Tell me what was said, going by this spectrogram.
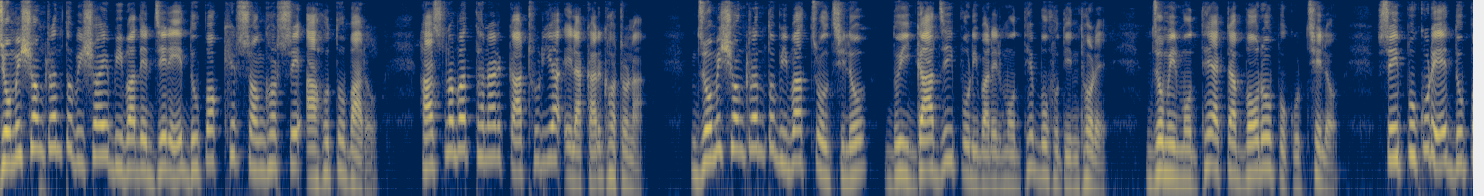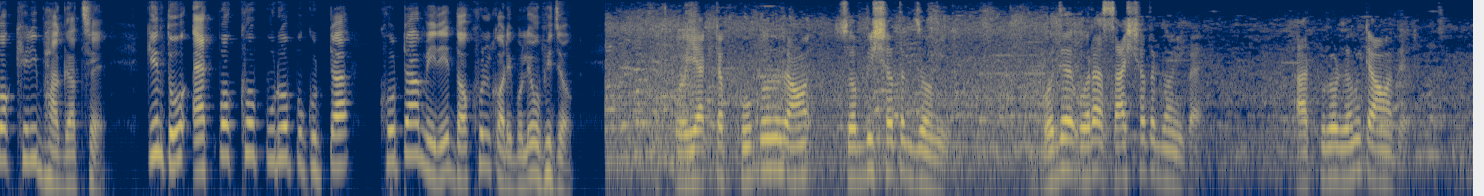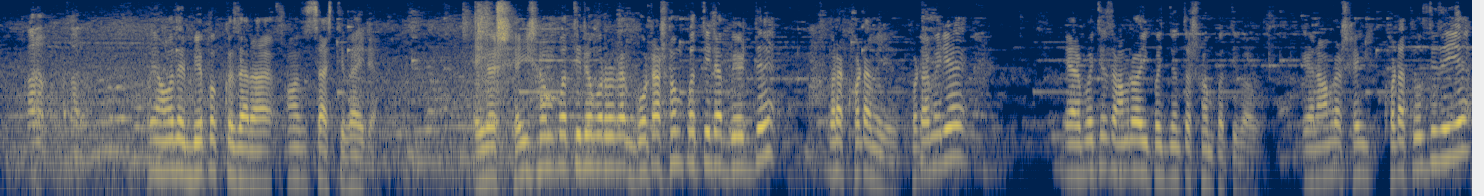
জমি সংক্রান্ত বিষয়ে বিবাদের জেরে দুপক্ষের সংঘর্ষে আহত বারো। হাসনাবাদ থানার কাঠুরিয়া এলাকার ঘটনা। জমি সংক্রান্ত বিবাদ চলছিল দুই গাজী পরিবারের মধ্যে বহুদিন ধরে। জমির মধ্যে একটা বড় পুকুর ছিল। সেই পুকুরে দুপক্ষেরই ভাগ আছে। কিন্তু এক পক্ষ পুরো পুকুরটা খোটা মেরে দখল করে বলে অভিযোগ। ওই একটা পুকুর চব্বিশ শতক জমি। ওদের, ওরা ষাট শতক জমি পায়। আর পুরো জমিটা আমাদের। ওই আমাদের বিপক্ষ যারা, আমাদের শাস্তি ভাইরা। এইবার সেই সম্পত্তির ওপর ওরা গোটা সম্পত্তিটা বেড দিয়ে ওরা খোটা মেরে খোটা মেরে এর বলছে যে আমরা ওই পর্যন্ত সম্পত্তি পাবো। এবার আমরা সেই খোটা তুলতে দিয়ে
